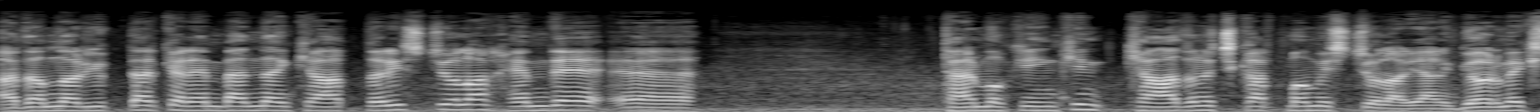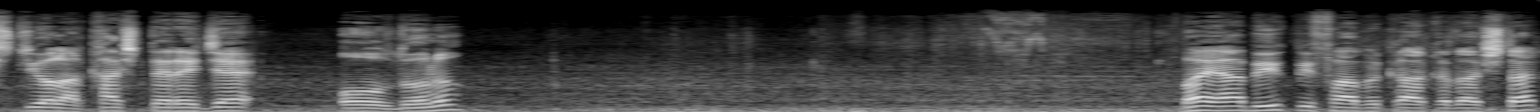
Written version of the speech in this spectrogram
adamlar yüklerken hem benden kağıtları istiyorlar hem de e, Thermoking'in kağıdını çıkartmamı istiyorlar. Yani görmek istiyorlar kaç derece olduğunu. Bayağı büyük bir fabrika arkadaşlar.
